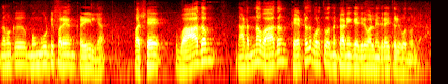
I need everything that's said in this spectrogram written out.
നമുക്ക് മുൻകൂട്ടി പറയാൻ കഴിയില്ല. പക്ഷേ വാദം നടന്ന വാദം കേട്ടത് പുറത്തു വന്നിട്ടാണ് ഈ കേജ്രിവാളിനെതിരായി തെളിവൊന്നുമില്ല.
